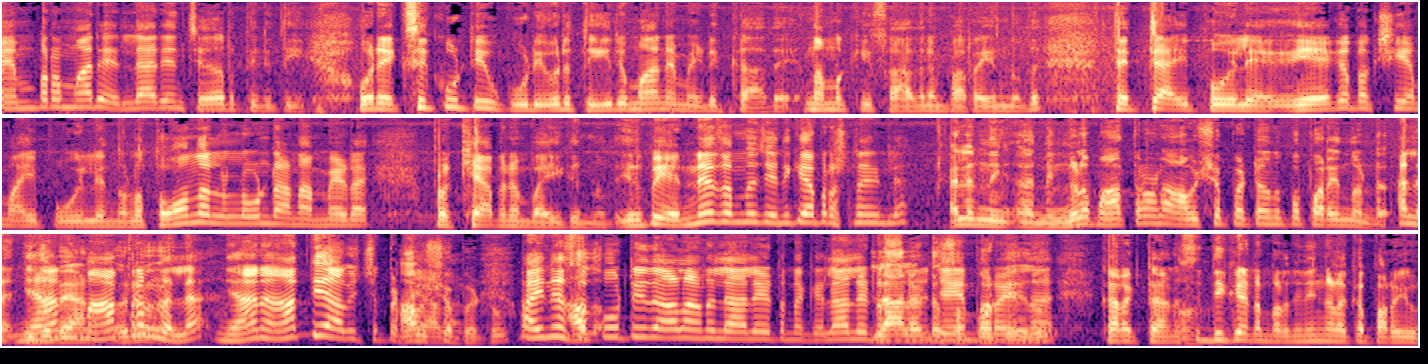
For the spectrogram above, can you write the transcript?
മെമ്പർമാരെ എല്ലാവരെയും ചേർത്തിരുത്തി ഒരു എക്സിക്യൂട്ടീവ് കൂടി ഒരു തീരുമാനം എടുക്കാതെ നമുക്ക് ഈ സാധനം പറയുന്നത് തെറ്റായി പോയില്ലേ ഏകപക്ഷീയമായി പോയില്ല എന്നുള്ള തോന്നലുള്ളതുകൊണ്ടാണ് അമ്മയുടെ പ്രഖ്യാപനം വൈകുന്നത്. ഇതിപ്പോൾ എന്നെ സംബന്ധിച്ച് എനിക്ക് ആ പ്രശ്നമില്ല. അല്ല നിങ്ങൾ മാത്രമാണ് ആവശ്യപ്പെട്ടതെന്ന് ഇപ്പോൾ പറയുന്നുണ്ട്. അല്ല ഞാൻ. മാത്രമല്ല ഞാൻ ആദ്യം ആവശ്യപ്പെട്ടു ആവശ്യപ്പെട്ടു. അതിനെ സപ്പോർട്ട് ചെയ്ത ആളാണ് ലാലേട്ടനൊക്കെ. ലാലേട്ടൻ പറയുന്നത് കറക്റ്റാണ് സിദ്ധിക്കേട്ടൻ പറഞ്ഞു നിങ്ങളൊക്കെ പറയൂ.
